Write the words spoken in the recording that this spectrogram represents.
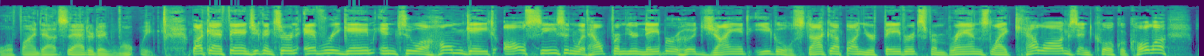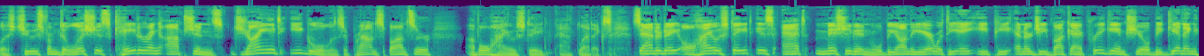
We'll find out Saturday, won't we? Buckeye fans, you can turn every game into a home gate all season with help from your neighborhood Giant Eagle. Stock up on your favorites from brands like Kellogg's and Coca-Cola, plus choose from delicious catering options. Giant Eagle is a proud sponsor of Ohio State athletics. Saturday, Ohio State is at Michigan. We'll be on the air with the AEP Energy Buckeye pregame show beginning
